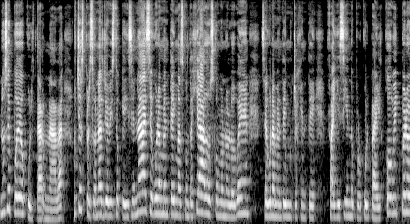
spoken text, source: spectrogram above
No se puede ocultar nada. Muchas personas yo he visto que dicen, ay, seguramente hay más contagiados, como no lo ven, seguramente hay mucha gente falleciendo por culpa del COVID, pero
